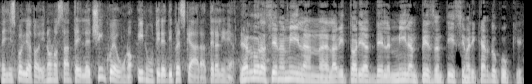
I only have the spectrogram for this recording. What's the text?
negli spogliatoi nonostante il 5-1 inutile di Pescara. Te la linea. E allora Siena-Milan, la vittoria del Milan pesantissima. Riccardo Cucchi.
